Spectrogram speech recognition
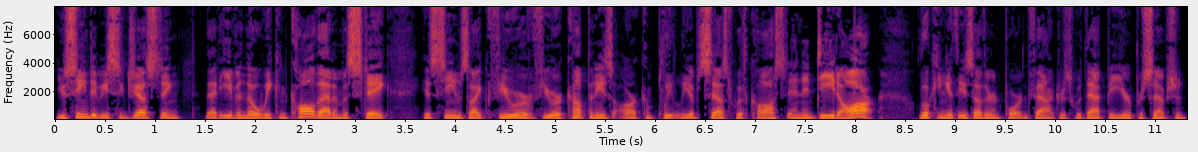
you seem to be suggesting that even though we can call that a mistake, it seems like fewer and fewer companies are completely obsessed with cost and indeed are looking at these other important factors. Would that be your perception?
